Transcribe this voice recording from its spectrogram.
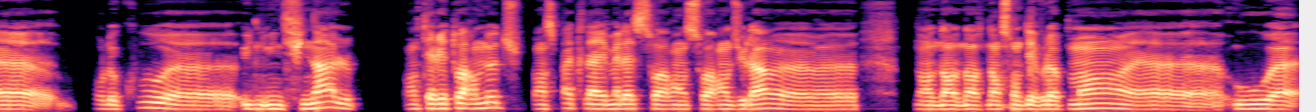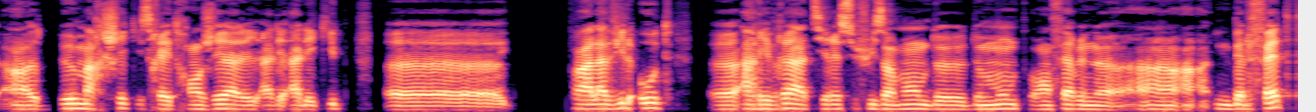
euh, pour le coup, une, finale en territoire neutre, je pense pas que la MLS soit, soit rendue là dans, son développement ou deux marchés qui seraient étrangers à, l'équipe, à la ville haute? Euh, arriverait à attirer suffisamment de, monde pour en faire une, une belle fête.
